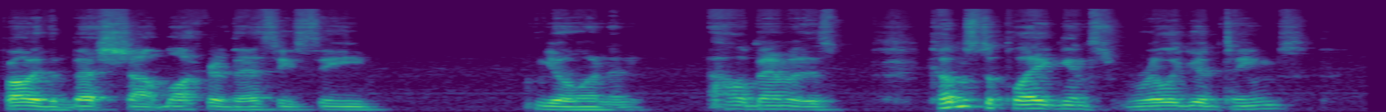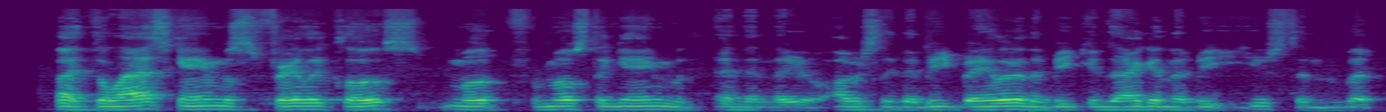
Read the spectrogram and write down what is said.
probably the best shot blocker in the SEC going. And Alabama is comes to play against really good teams. Like the last game was fairly close for most of the game, and then they obviously they beat Baylor, they beat Gonzaga, and they beat Houston. But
